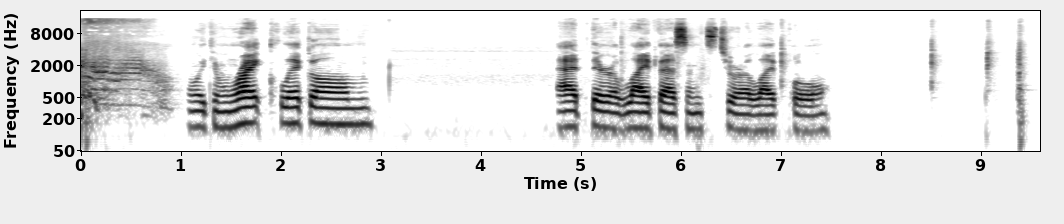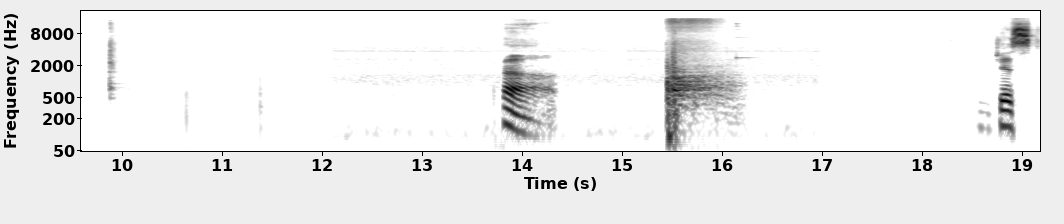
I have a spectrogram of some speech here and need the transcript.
And we can right click them, add their life essence to our life pool. Ah. Just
